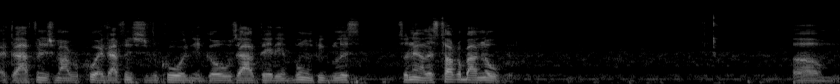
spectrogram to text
after I finish my record, after I finish recording, it goes out there, then boom, people listen. So now let's talk about Nova. Um,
